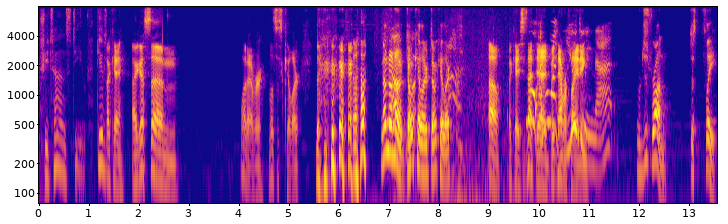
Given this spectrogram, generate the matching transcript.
She turns to you, gives Okay. I guess um whatever. Let's just kill her. No, no, no! Oh, don't kill her! Don't kill her! oh, okay. She's not No, I dead, but now we're you fighting. doing that. Well, just run. Just flee.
